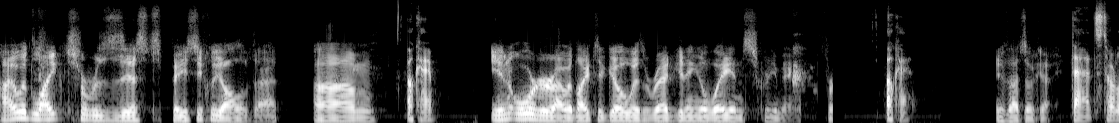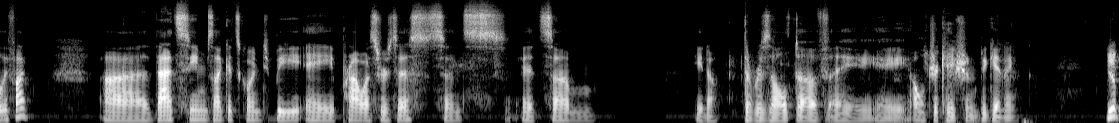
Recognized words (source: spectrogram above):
I would like to resist basically all of that. Um, Okay, in order, I would like to go with Red getting away and screaming, for, okay, if that's okay. that's totally fine. Uh, that seems like it's going to be a prowess resist since it's um, you know, the result of a, a altercation beginning. Yep.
